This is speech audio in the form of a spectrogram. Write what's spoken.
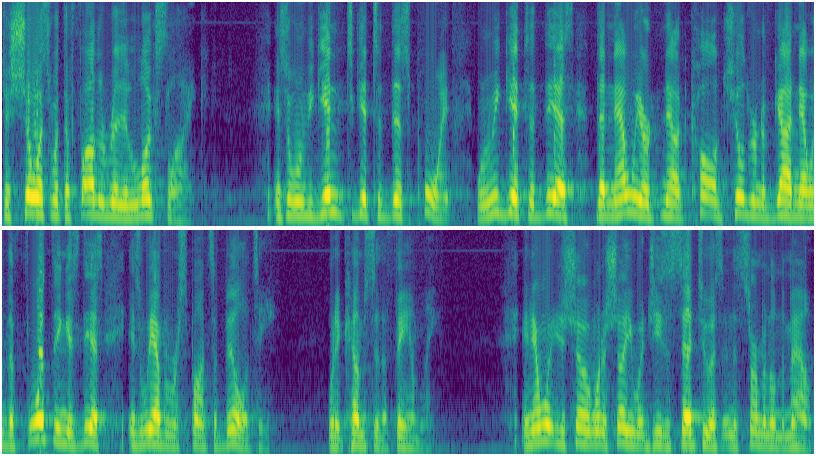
to show us what the Father really looks like. And so when we begin to get to this point, when we get to this, that now we are now called children of God. Now the fourth thing is this, is we have a responsibility when it comes to the family. And I want you to show, I want to show you what Jesus said to us in the Sermon on the Mount.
